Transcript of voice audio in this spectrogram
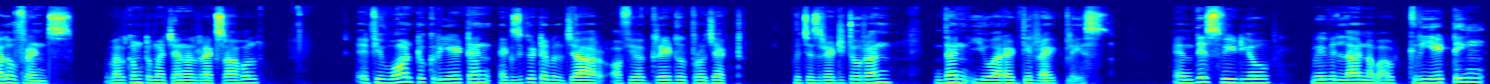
Hello friends, welcome to my channel Raks Rahul. If you want to create an executable jar of your Gradle project which is ready to run, then you are at the right place. In this video, we will learn about creating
